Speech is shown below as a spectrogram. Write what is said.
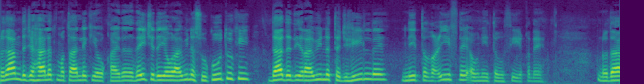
نو دام د جهالت متعلق یو قاعده ده چې د یو راوی نه سکوتو کی دا د دې راوی نه تجهیل دی نه تضعیف دی او نه توثیق دی نو دا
